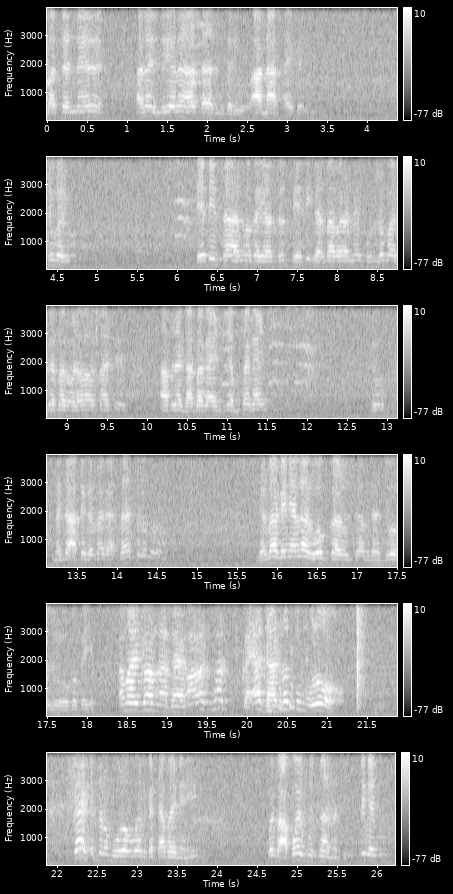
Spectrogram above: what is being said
વચન ને અને ઇન્દ્રિયોને અસહજ કર્યું. આ ના થાય કર્યું શું કર્યું? તેથી સહજમાં કર્યા આવશું તેથી ગરબા ગળા પુરુષો પર ગરબા ગળાવતા છે. આ બધા ગરબા ગાય છે. અમતા ગાય છે. નહીં તો હાથે ગરબા ગાતા છે લોકો. ગરબા ગઈને એમના રોગ કાઢું છે બધા. જો જો કે ભાઈ અમારે કેમ ના થાય? અમારા કયા ઝાડ નો તું મૂળો? કયા ખેતર મૂળો? વગર કચાભાઈ નહીં. કોઈ બાપો પૂછનાર નથી. શું કહ્યું ને?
